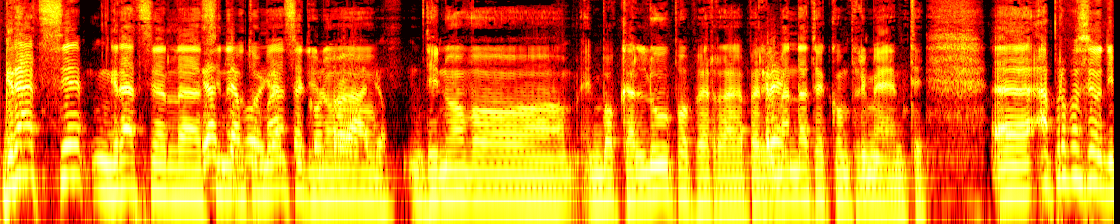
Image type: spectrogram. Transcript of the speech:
Grazie, grazie al grazie Sindaco Tomasi, di nuovo, di nuovo, in bocca al lupo per, per il mandato e complimenti. Uh, a proposito di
